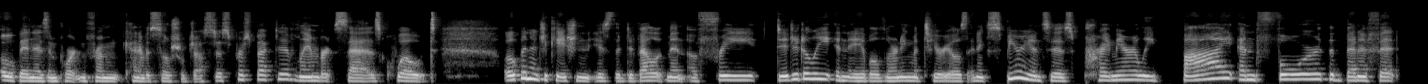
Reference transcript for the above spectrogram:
open is important from kind of a social justice perspective. Lambert says, quote, Open education is the development of free, digitally enabled learning materials and experiences primarily by and for the benefit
